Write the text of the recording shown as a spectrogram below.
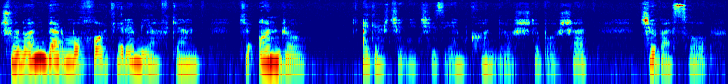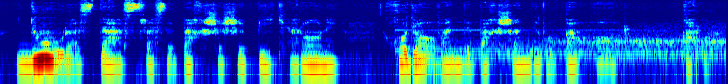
چنان در مخاطره میافکند که آن را اگر چنین چیزی امکان داشته باشد چه بسا دور از دسترس بخشش بیکران خداوند بخشنده و قهار قرار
